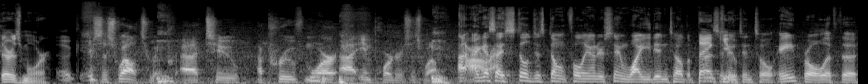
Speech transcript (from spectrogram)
There's more. There's as well to uh, to approve more uh, importers as well. I, I guess I still just don't fully understand why you didn't tell the president until April. If the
